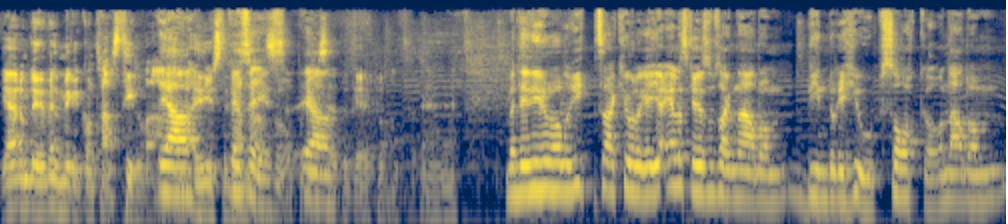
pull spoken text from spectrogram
Ja, de blev ju väldigt mycket kontrast till varandra. Ja, just i denna. precis. Så på det Ja. sättet är det klart. Eh, Men den innehåller riktigt så här coola grejer. Jag älskar ju som sagt när de binder ihop saker och när de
